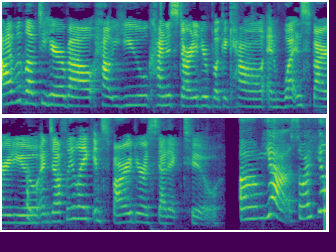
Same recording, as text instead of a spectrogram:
I would love to hear about how you kind of started your book account and what inspired you and definitely like inspired your aesthetic too. Um yeah, so I feel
